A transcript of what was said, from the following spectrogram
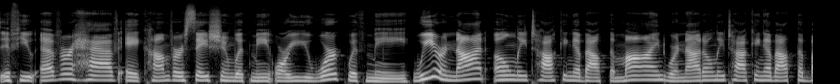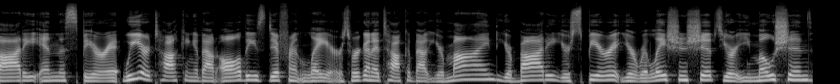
If you ever have a conversation with me or you work with me, we are not only talking about the mind, we're not only talking about the body and the spirit, we are talking about all these different layers. We're going to talk about your mind, your body, your spirit, your relationships, your emotions,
